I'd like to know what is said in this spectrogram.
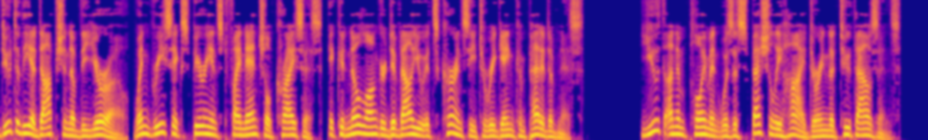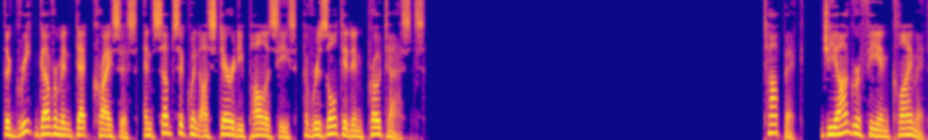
Due to the adoption of the euro, when Greece experienced financial crisis, it could no longer devalue its currency to regain competitiveness. Youth unemployment was especially high during the 2000s. The Greek government debt crisis, and subsequent austerity policies, have resulted in protests. Geography and climate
